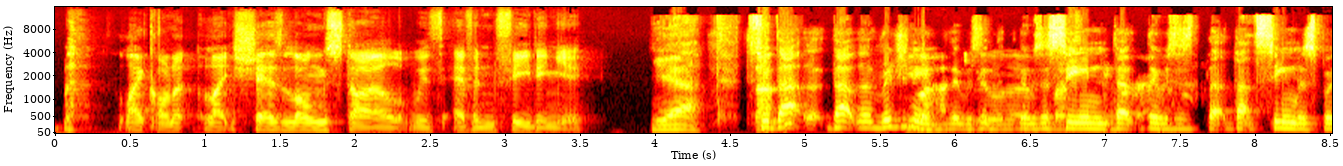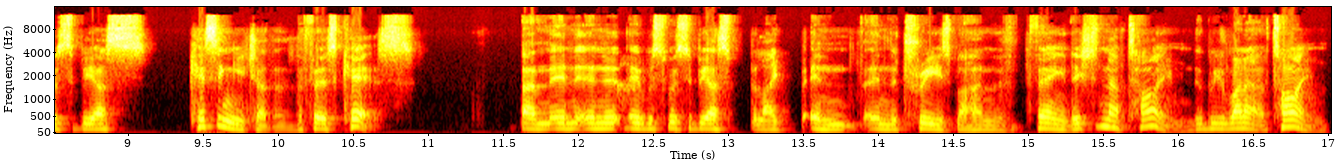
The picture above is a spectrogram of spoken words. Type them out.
like on a like chaise longue style with Evan feeding you. Yeah. So That- that that originally you there was a, there was a uh, scene that there was a, that that scene was supposed to be us kissing each other, the first kiss. Um, and, and it, was supposed to be us like in in the trees behind the thing. They just didn't have time. We ran out of time.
